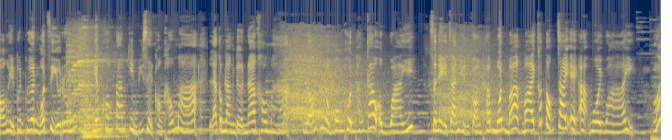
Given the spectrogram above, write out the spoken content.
มองเห็นเพื่อนๆมดสีรุ้งยังคงตามกลิ่นพิเศษของเขามา และกำลังเดินหน้าเข้ามา ล้อมขนมมงคลทั้งเก้าเอาไว้เสน่ห์จันเห็นกองทัพมดมากมายก็ตกใจเอะอะโวยวายอ้อ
